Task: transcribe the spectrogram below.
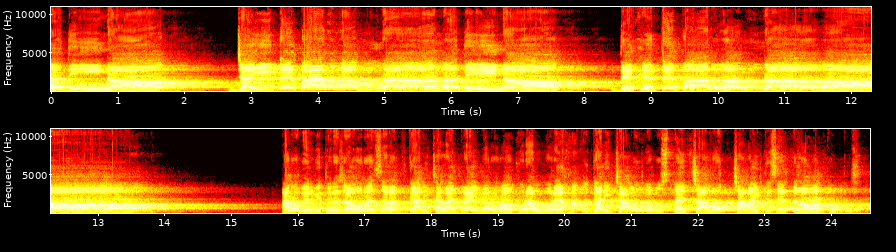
মদিনা। যাইতে পারলাম না মদিনা। দেখতে পারলাম না। আরবের ভিতরে যাও যারা গাড়ি চালায় ড্রাইভার, ওরাও কোরআন পরে গাড়ি চালক অবস্থায় চালক চালাইতেছে আর তেলাওয়াত করতেছে।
